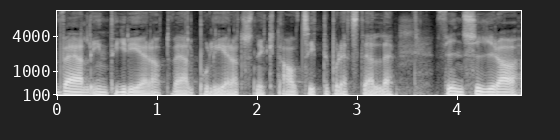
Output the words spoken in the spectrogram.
väl integrerat, väl polerat, snyggt. Allt sitter på rätt ställe. Fin syra,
